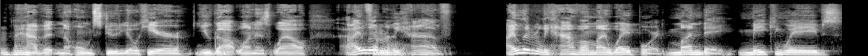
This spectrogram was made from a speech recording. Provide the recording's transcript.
I Mhm. have it in the home studio here. You got one as well. I literally have, I literally have on my whiteboard Monday, making waves,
